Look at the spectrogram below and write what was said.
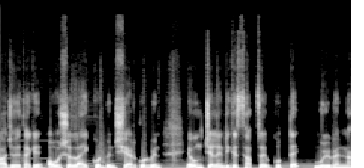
কাজ হয়ে থাকে, অবশ্যই লাইক করবেন শেয়ার করবেন এবং চ্যানেলটিকে সাবস্ক্রাইব করতে ভুলবেন না।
